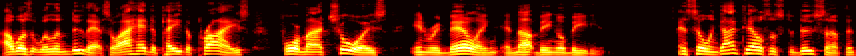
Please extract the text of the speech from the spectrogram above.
I wasn't willing to do that. So I had to pay the price for my choice in rebelling and not being obedient. And so when God tells us to do something,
